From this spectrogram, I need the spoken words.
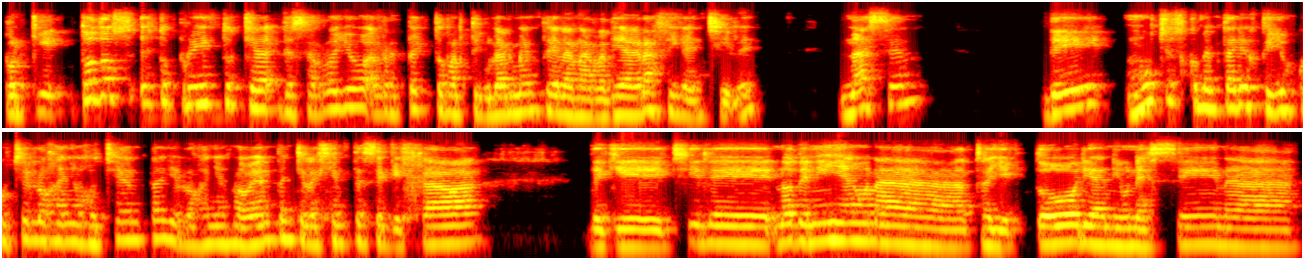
Porque todos estos proyectos que desarrollo al respecto particularmente de la narrativa gráfica en Chile nacen de muchos comentarios que yo escuché en los años 80 y en los años 90 en que la gente se quejaba de que Chile no tenía una trayectoria ni una escena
